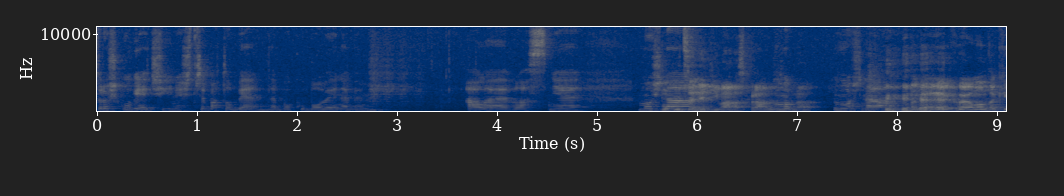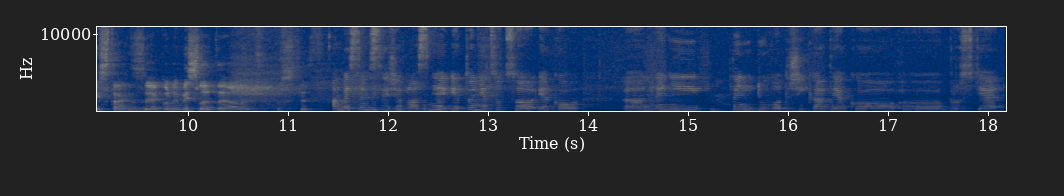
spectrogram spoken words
trošku větší než třeba tobě nebo Kubovi, nevím ale vlastně možná... Pokud se nedívá na zprávy zrovna. Mo- možná. ne, jako já mám taky strach, jako nemyslete, ale prostě... A myslím si, že vlastně je to něco, co jako není, není důvod říkat jako uh, prostě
